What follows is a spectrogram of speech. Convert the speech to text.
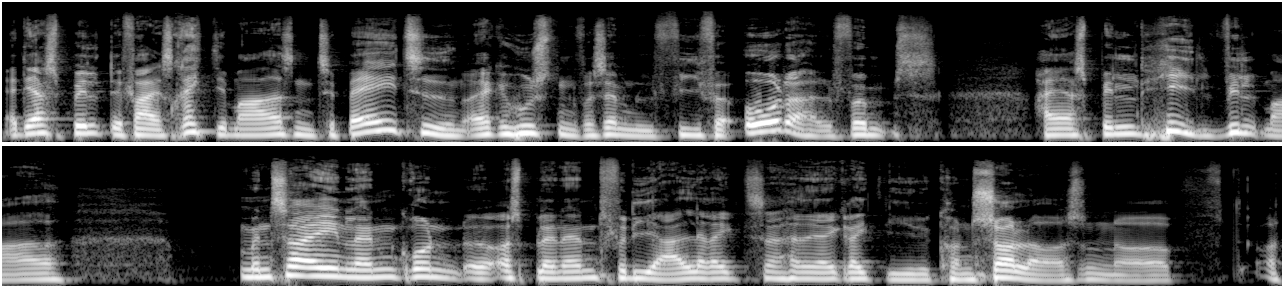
at jeg spilte det faktisk rigtig meget sådan tilbage i tiden, og jeg kan huske den for eksempel FIFA 98, har jeg spillet helt vildt meget. Men så af en eller anden grund, øh, også blandt andet, fordi jeg aldrig rigtig, så havde jeg ikke rigtig konsoller og sådan, og, og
